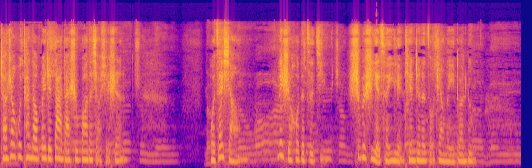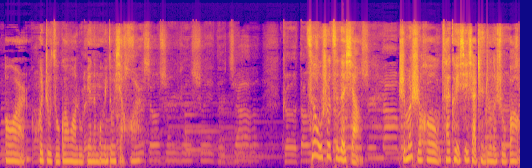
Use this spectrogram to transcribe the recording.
常常会看到背着大大书包的小学生。我在想，那时候的自己，是不是也曾一脸天真的走这样的一段路？偶尔会驻足观望路边的某一朵小花，曾无数次的想，什么时候才可以卸下沉重的书包，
